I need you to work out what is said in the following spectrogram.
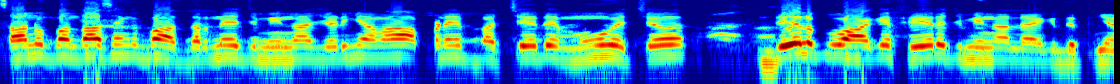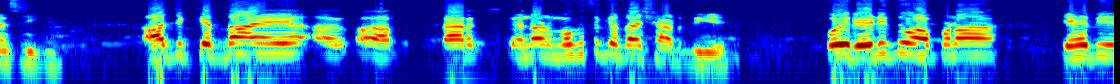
ਸਾਨੂੰ ਬੰਦਾ ਸਿੰਘ ਬਹਾਦਰ ਨੇ ਜ਼ਮੀਨਾਂ ਜਿਹੜੀਆਂ ਵਾ ਆਪਣੇ ਬੱਚੇ ਦੇ ਮੂੰਹ ਵਿੱਚ ਦਿਲ ਪਵਾ ਕੇ ਫੇਰ ਜ਼ਮੀਨਾਂ ਲੈ ਕੇ ਦਿੱਤੀਆਂ ਸੀ ਅੱਜ ਕਿੱਦਾਂ ਇਹ ਪੈਰ ਇਹਨਾਂ ਨੂੰ ਮੁਕਤ ਕਿੱਦਾਂ ਛੱਡ ਦਈਏ? ਕੋਈ ਰੇੜੀ ਤੋਂ ਆਪਣਾ ਕਿਸੇ ਦੀ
